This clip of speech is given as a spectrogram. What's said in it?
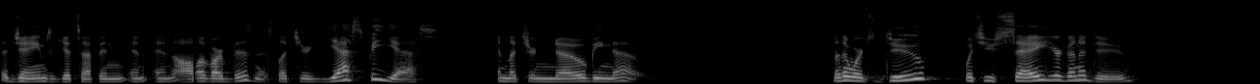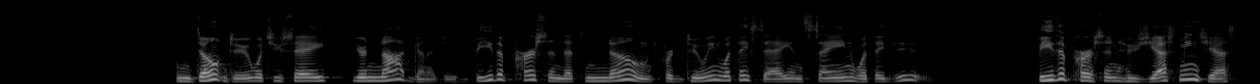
that James gets up in, in, in all of our business. Let your yes be yes and let your no be no. In other words, do what you say you're going to do, and don't do what you say you're not going to do. Be the person that's known for doing what they say and saying what they do. Be the person whose yes means yes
